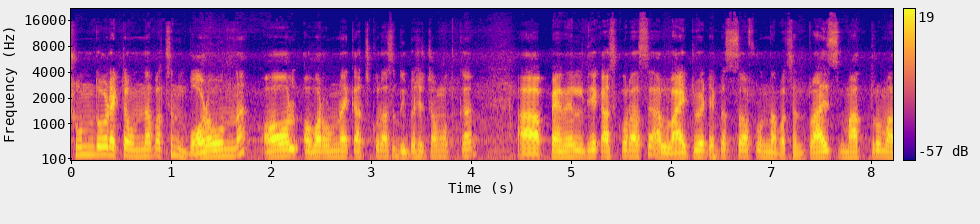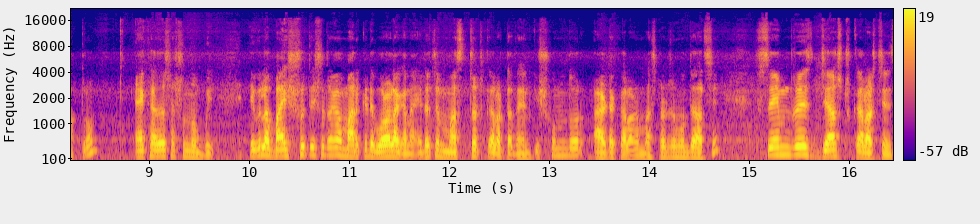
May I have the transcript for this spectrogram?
সুন্দর একটা ওন্না পাচ্ছেন, বড় ওন্না অল ওভার ওন্নায় কাজ করা আছে, দুই পাশে চমৎকার। প্যানেল দিয়ে কাজ করা আছে, আর লাইট ওয়েট একটা সফট ওন্না পাচ্ছেন। প্রাইস মাত্র মাত্র এক হাজার সাতশো নব্বই। এগুলো বাইশশো তেইশশো টাকা মার্কেটে বড় লাগে না। এটা হচ্ছে মাস্টার্ড কালারটা দেখেন কি সুন্দর আর একটা কালার মাস্টার্ডের মধ্যে আছে। Same dress just colour change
